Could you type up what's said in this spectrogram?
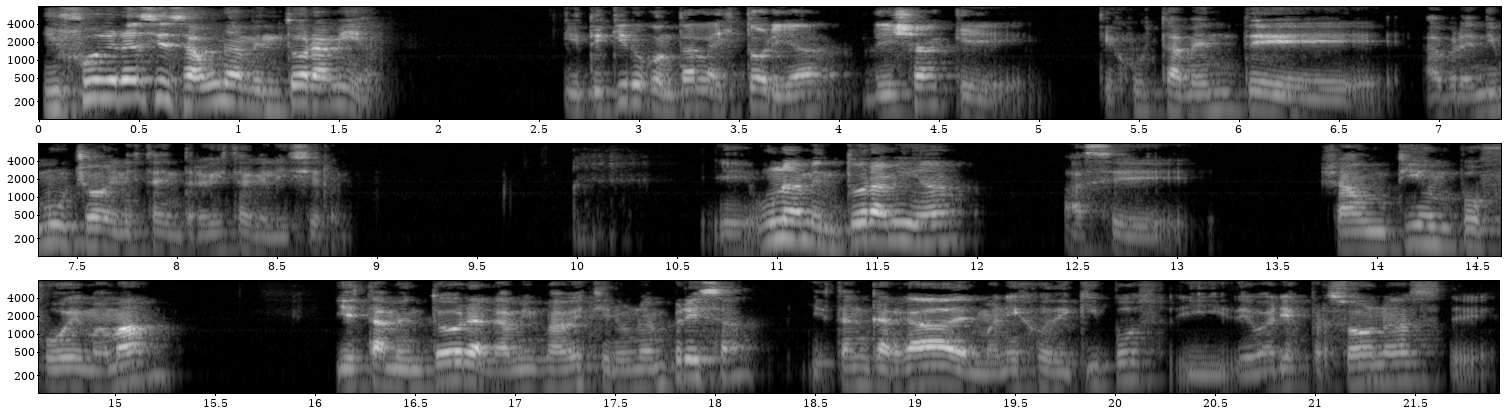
Y fue gracias a una mentora mía. Y te quiero contar la historia de ella que, justamente aprendí mucho en esta entrevista que le hicieron. Eh, una mentora mía hace ya un tiempo fue mamá y esta mentora a la misma vez tiene una empresa y está encargada del manejo de equipos y de varias personas, de,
